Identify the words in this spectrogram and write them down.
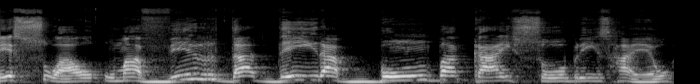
Pessoal, uma verdadeira bomba cai sobre Israel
